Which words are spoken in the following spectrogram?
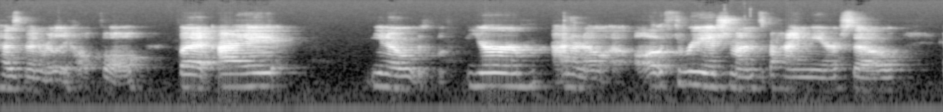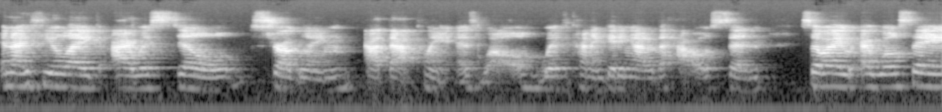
has been really helpful. But I, you know, you're, I don't know, three ish months behind me or so. And I feel like I was still struggling at that point as well with kind of getting out of the house. And so I, I will say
